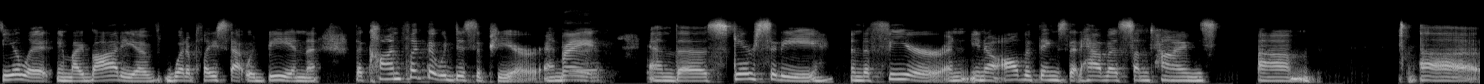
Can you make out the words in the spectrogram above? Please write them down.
feel it in my body of what a place that would be and the the conflict that would disappear and right. The, and the scarcity and the fear and you know all the things that have us sometimes um, uh,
